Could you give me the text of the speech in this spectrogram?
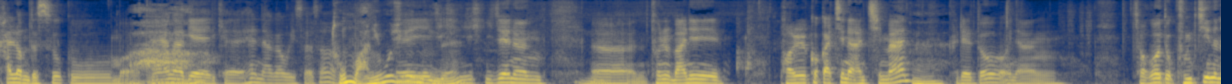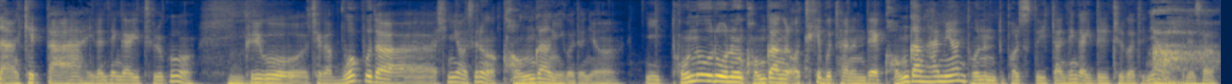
칼럼도 쓰고 뭐 아. 다양하게 이렇게 해 나가고 있어서 돈 많이 버시겠는데 네, 이제는 음. 어, 돈을 많이 벌 것 같지는 않지만 네. 그래도 그냥 적어도 굶지는 않겠다 이런 생각이 들고 음. 그리고 제가 무엇보다 신경 쓰는 건 건강이거든요. 이 돈으로는 건강을 어떻게 못 하는데 건강하면 돈은 벌 수도 있다는 생각이 늘 들거든요. 아. 그래서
